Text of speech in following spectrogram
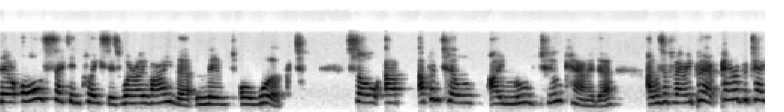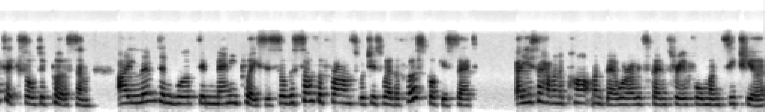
they're all set in places where I've either lived or worked. So uh, up until I moved to Canada, I was a very per- peripatetic sort of person. I lived and worked in many places. So the south of France, which is where the first book is set, I used to have an apartment there where I would spend three or four months each year.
